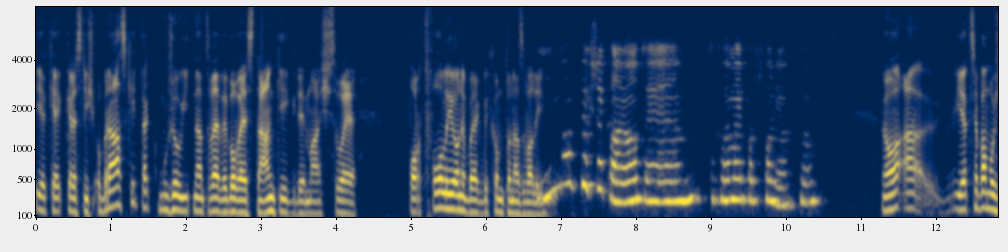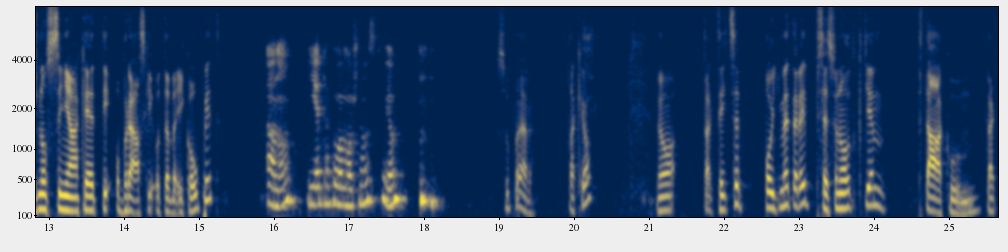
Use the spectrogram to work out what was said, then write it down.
jaké kreslíš obrázky, tak můžou jít na tvé webové stránky, kde máš svoje portfolio, nebo jak bychom to nazvali? No, bych řekla, jo, to je takové moje portfolio, jo. No a je třeba možnost si nějaké ty obrázky od tebe i koupit? Ano, je taková možnost, jo. Super, tak jo. No, tak teď se pojďme tedy přesunout k těm ptákům. Tak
